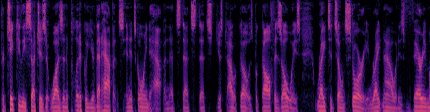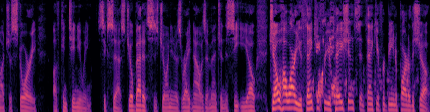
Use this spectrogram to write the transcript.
particularly such as it was in a political year. That happens, and it's going to happen. That's that's that's just how it goes. But golf, as always, writes its own story, and right now it is very much a story of continuing success. Joe Beditz is joining us right now, as I mentioned, the CEO. Joe, how are you? Thank you for your patience, and thank you for being a part of the show.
